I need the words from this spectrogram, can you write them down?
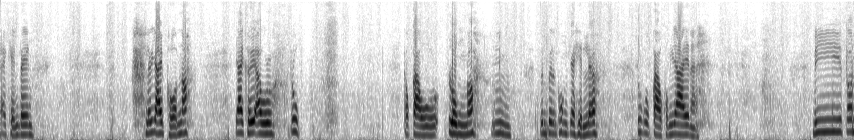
ยายแข็งแรง แล้วยายผอมเนาะยายเคยเอารูปเก่าๆลงเนาะอืมเพื่อนๆคงจะเห็นแล้ว รูปเก่าๆของยายน่ะ มีตอน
